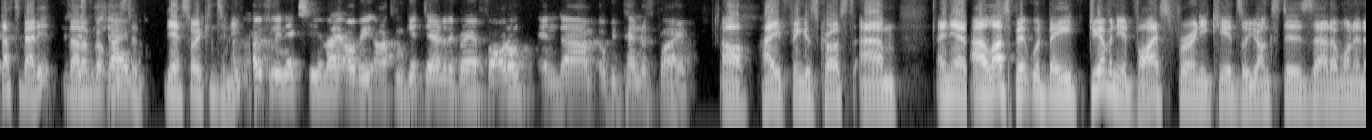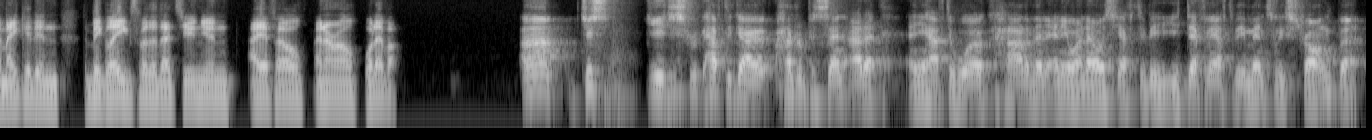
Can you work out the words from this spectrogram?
that's about it that I've got listed. Yeah, sorry, continue. Hopefully next year, mate, I'll be I can get down to the grand final and um, it'll be Penrith playing. Oh, hey, fingers crossed. Um, and yeah, our last bit would be: Do you have any advice for any kids or youngsters that are wanting to make it in the big leagues, whether that's Union, AFL, NRL, whatever? Um, just you just have to go 100% at it, and you have to work harder than anyone else. You have to be, you definitely have to be mentally strong, but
